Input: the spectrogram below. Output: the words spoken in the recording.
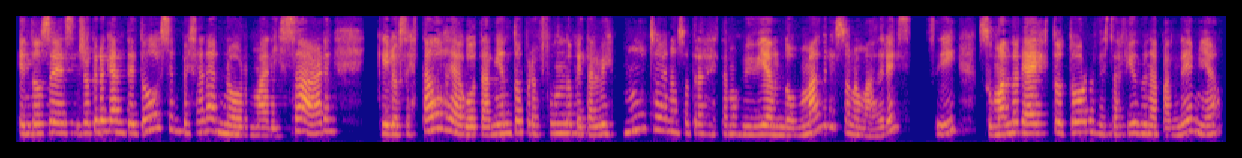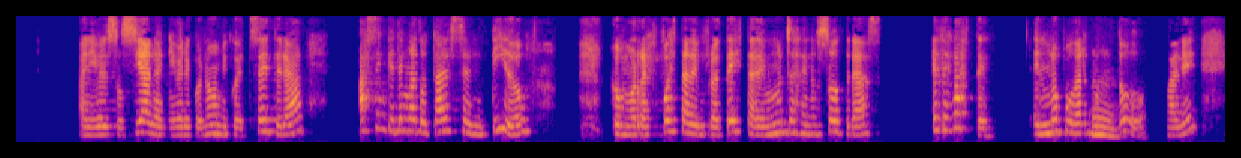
Entonces, yo creo que ante todo es empezar a normalizar que los estados de agotamiento profundo que tal vez muchas de nosotras estamos viviendo, madres o no madres, ¿sí? sumándole a esto todos los desafíos de una pandemia, a nivel social, a nivel económico, etcétera, hacen que tenga total sentido, como respuesta de protesta de muchas de nosotras, el desgaste, el no poder con mm. todo.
